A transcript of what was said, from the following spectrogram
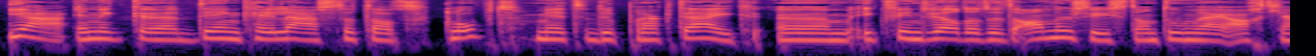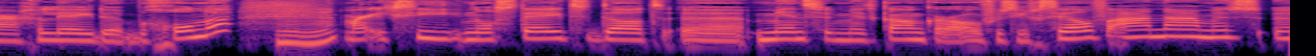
Ja, en ik uh, denk helaas dat dat klopt met de praktijk. Um, ik vind wel dat het anders is dan toen wij acht jaar geleden begonnen. Mm -hmm. Maar ik zie nog steeds dat uh, mensen met kanker over zichzelf aannames uh,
